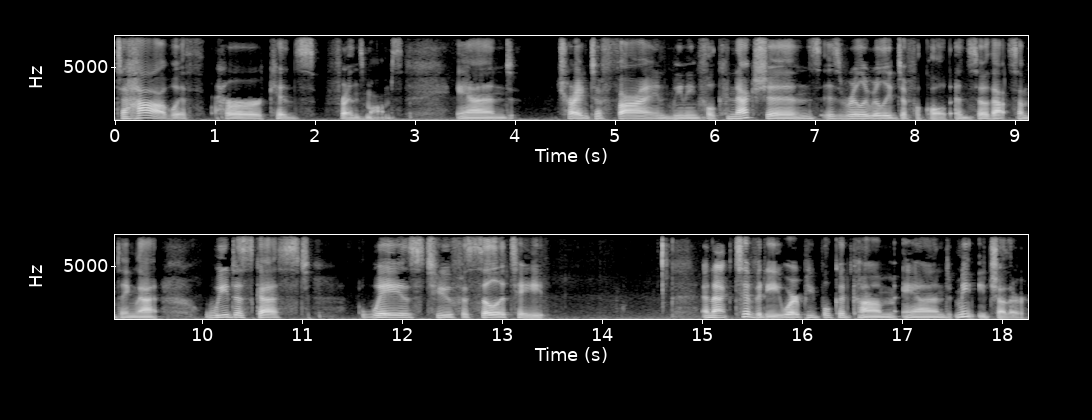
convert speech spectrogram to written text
to have with her kids' friends' moms. And trying to find meaningful connections is really, really difficult. And so that's something that we discussed ways to facilitate an activity where people could come and meet each other.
